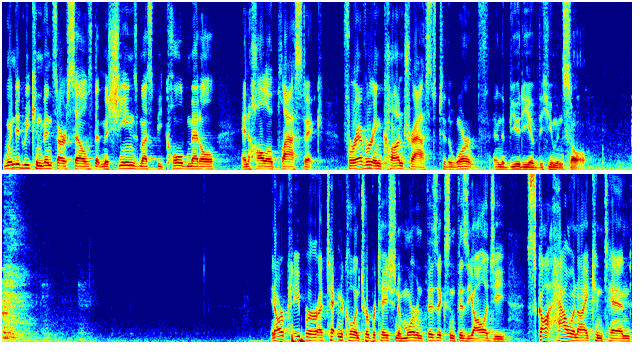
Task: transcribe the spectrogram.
When did we convince ourselves that machines must be cold metal and hollow plastic, forever in contrast to the warmth and the beauty of the human soul? In our paper, A Technical Interpretation of Mormon Physics and Physiology, Scott Howe and I contend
